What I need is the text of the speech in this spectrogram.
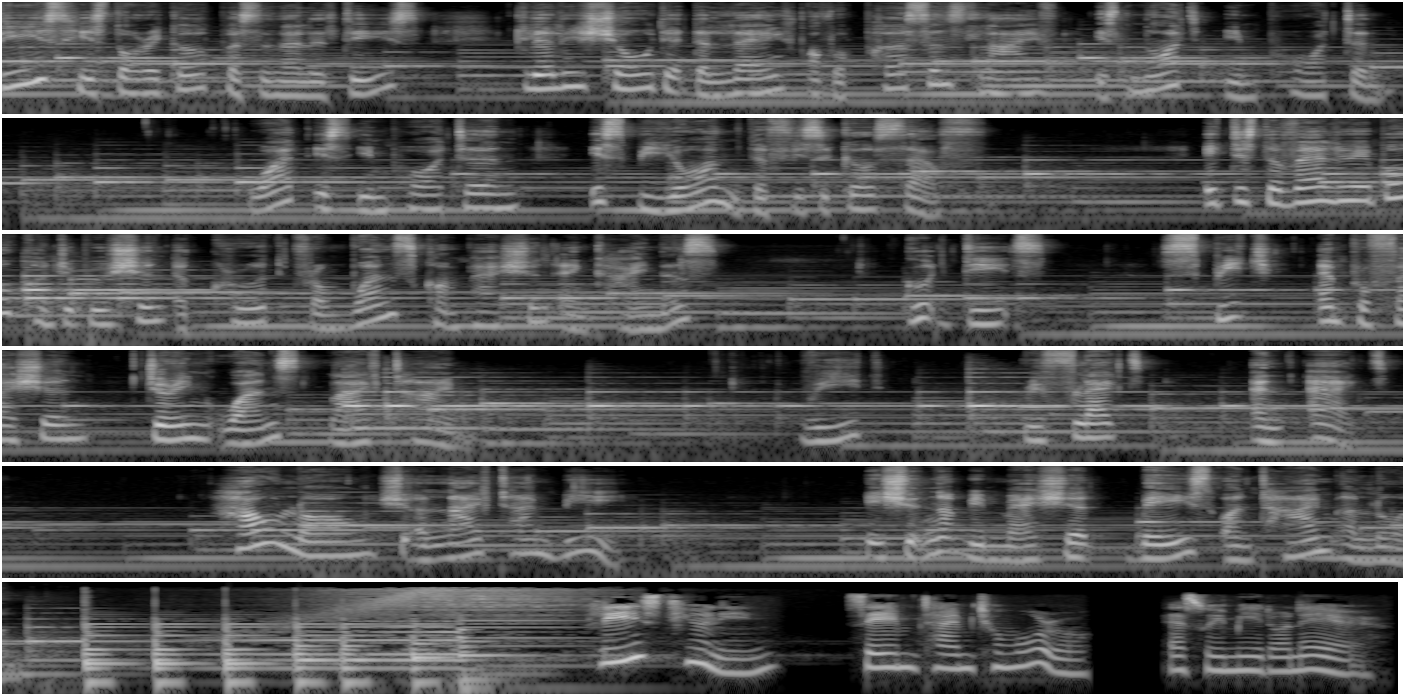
These historical personalities clearly show that the length of a person's life is not important. What is important is beyond the physical self. It is the valuable contribution accrued from one's compassion and kindness, good deeds, speech, and profession during one's lifetime. Read, reflect, and act. How long should a lifetime be? It should not be measured based on time alone. Please tune in, same time tomorrow as we meet on air.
